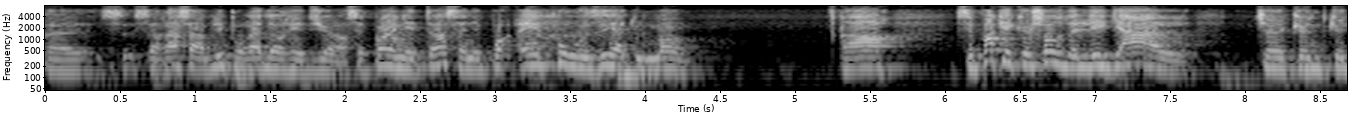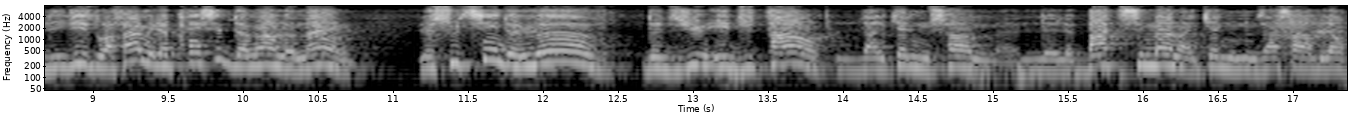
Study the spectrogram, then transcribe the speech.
euh, se, rassembler pour adorer Dieu. Alors, ce n'est pas un État, ce n'est pas imposé à tout le monde. Alors, ce n'est pas quelque chose de légal que, l'Église doit faire, mais le principe demeure le même. Le soutien de l'œuvre de Dieu et du temple dans lequel nous sommes, le, bâtiment dans lequel nous nous assemblons,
